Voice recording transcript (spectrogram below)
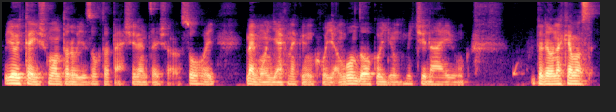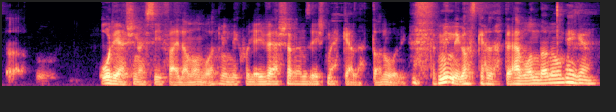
ugye, hogy te is mondtad, hogy az oktatási rendszer is arra szól, hogy megmondják nekünk, hogyan gondolkodjunk, mit csináljunk. Például nekem az óriási nagy szívfájdalmam volt mindig, hogy egy versenemzést meg kellett tanulni. Tehát mindig azt kellett elmondanom, igen.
